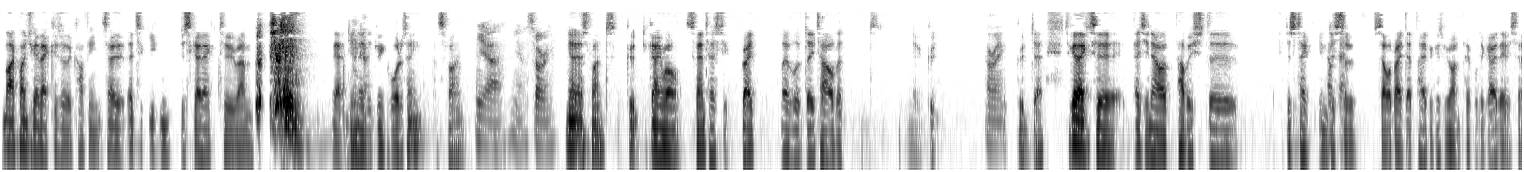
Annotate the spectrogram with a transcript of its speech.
why don't you go back because of the coughing? So that's you can just go back to um, Yeah, do you okay. need a drink of water, thing? That's fine. Yeah, yeah, sorry. Yeah, that's fine. It's good. You're going well. It's fantastic. Great level of detail, but you know, good. All right. Good. Uh, to go back to, as you know, I published the, just take, and okay. just sort of celebrate that paper because we want people to go there, so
